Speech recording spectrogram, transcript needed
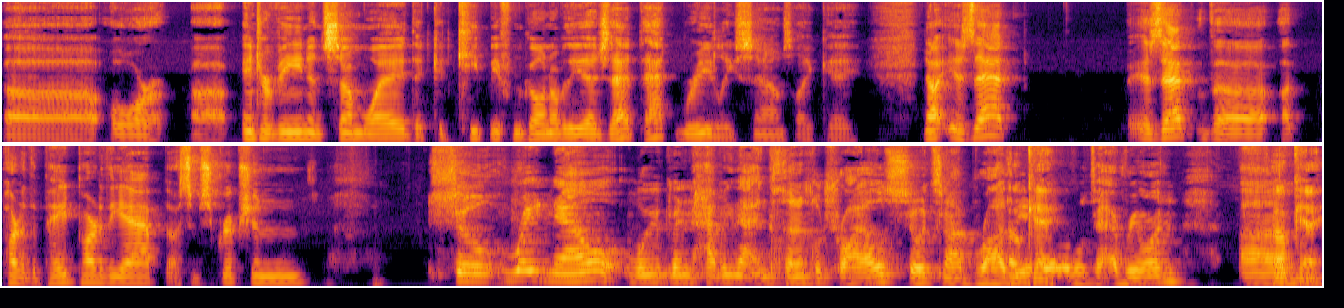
uh, or uh, intervene in some way that could keep me from going over the edge. That that really sounds like a. Now, is that is that the uh, part of the paid part of the app, a subscription? So right now we've been having that in clinical trials, so it's not broadly okay. available to everyone. Um, okay.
